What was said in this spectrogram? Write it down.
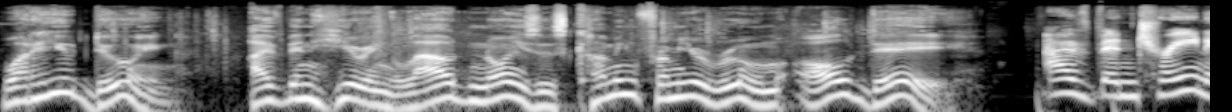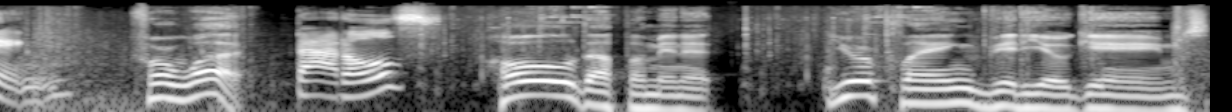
What are you doing? I've been hearing loud noises coming from your room all day. I've been training. For what? Battles. Hold up a minute. You're playing video games.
